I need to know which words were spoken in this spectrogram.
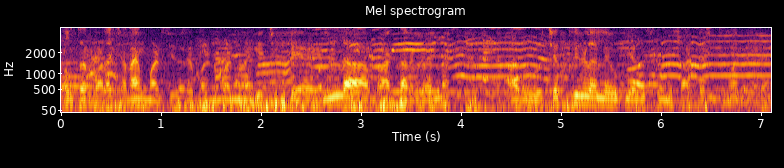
ಅವತಾರ ಭಾಳ ಚೆನ್ನಾಗಿ ಮಾಡಿಸಿದ್ದಾರೆ ಬಣ್ಣ ಬಣ್ಣವಾಗಿ ಚಿಟ್ಟೆ ಎಲ್ಲ ಪ್ರಾಕಾರಗಳನ್ನು ಅದು ಛತ್ರಿಗಳಲ್ಲೇ ಉಪಯೋಗಿಸ್ಕೊಂಡು ಸಾಕಷ್ಟು ಮಾಡಿದ್ದಾರೆ.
